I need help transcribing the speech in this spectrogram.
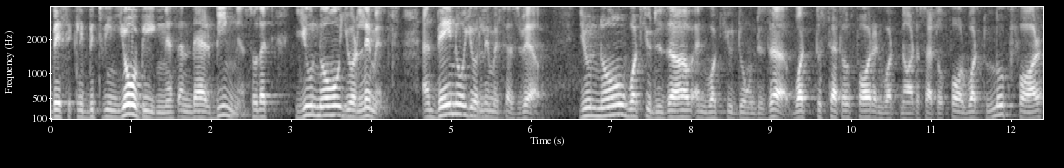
basically between your beingness and their beingness, so that you know your limits and they know your limits as well. You know what you deserve and what you don't deserve, what to settle for and what not to settle for, what to look for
